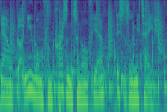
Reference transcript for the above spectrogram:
Now we've got a new one from Present and Orfeo. This is Limitation.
